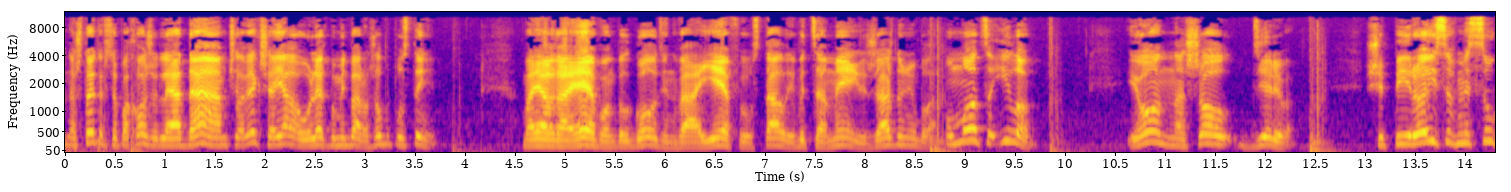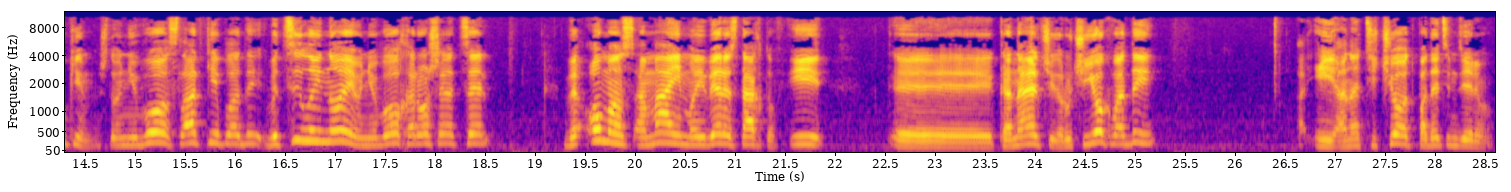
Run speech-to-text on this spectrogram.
на что это все похоже? Для Адам, человек шая улех бамидбар, он шел по пустыне. Вая Раев, он был голоден, Ваев и устал, и Вицаме, и жажда у него была. Умоца Илон. И он нашел дерево. Шипиройсов Месуким, что у него сладкие плоды. Вецилой Ной, у него хорошая цель. В омос амай мой верес тахтов. И э, канальчик, ручеек воды и она течет под этим деревом.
